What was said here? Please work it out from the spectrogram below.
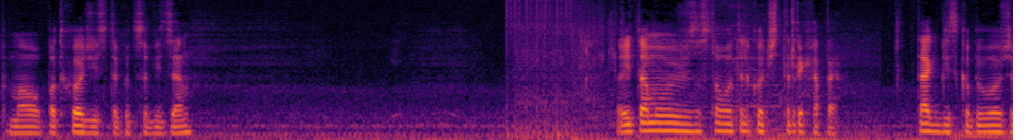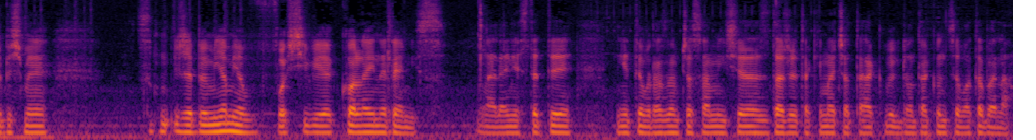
pomału podchodzi z tego co widzę. No i tam już zostało tylko 4 HP tak blisko było, żebyśmy, żebym ja miał właściwie kolejny remis. Ale niestety nie tym razem czasami się zdarzy taki mecz, a tak wygląda końcowa tabela.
